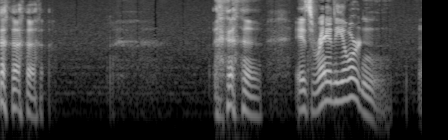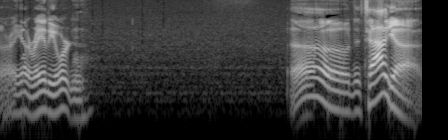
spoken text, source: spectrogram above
it's Randy Orton. All right, got a Randy Orton. Oh, Natalya.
